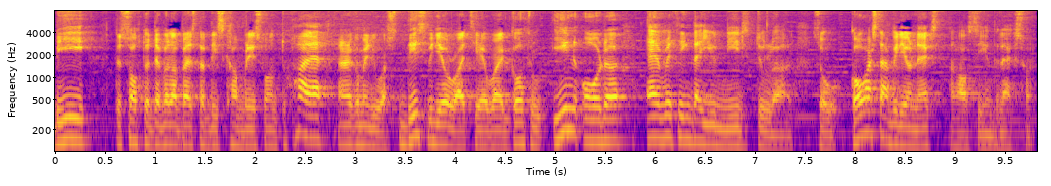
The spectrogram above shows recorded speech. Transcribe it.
be the software developers that these companies want to hire, I recommend you watch this video right here where I go through in order everything that you need to learn. So go watch that video next and I'll see you in the next one.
